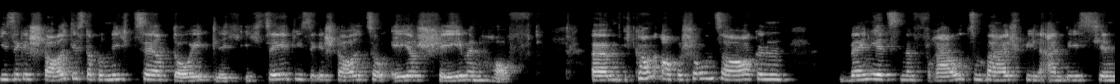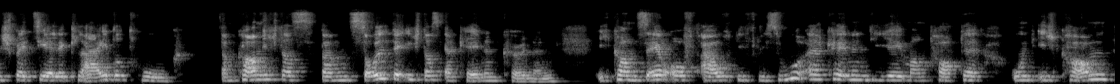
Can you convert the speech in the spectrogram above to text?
Diese Gestalt ist aber nicht sehr deutlich. Ich sehe diese Gestalt so eher schemenhaft. Ähm, ich kann aber schon sagen, wenn jetzt eine Frau zum Beispiel ein bisschen spezielle Kleider trug, dann kann ich das, dann sollte ich das erkennen können. Ich kann sehr oft auch die Frisur erkennen, die jemand hatte und ich kann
